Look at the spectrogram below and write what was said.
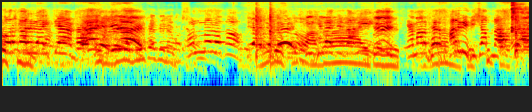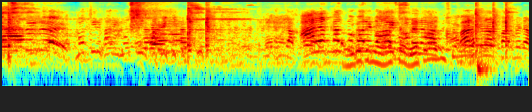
তরকারির আইটেম অন্যরকম কি খিলাইতে জানি আমার ফের ভারীর হিসাব না মচির ভারী মচির ভারী আর একটা তো ভারী ভাই পারবে না পারবে না পারবে না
